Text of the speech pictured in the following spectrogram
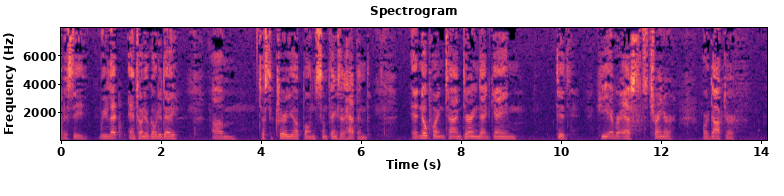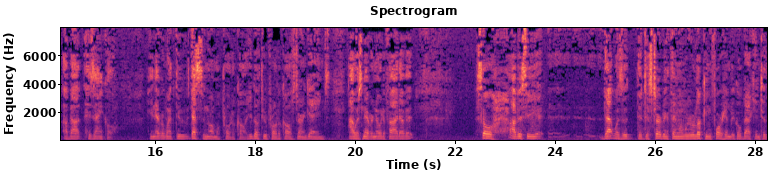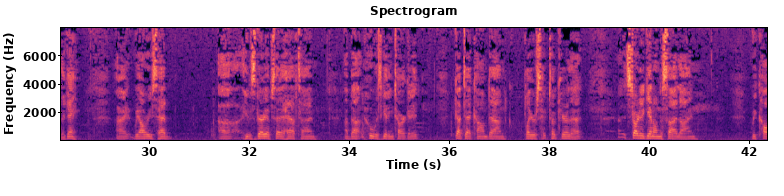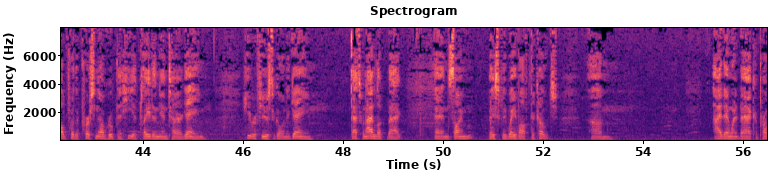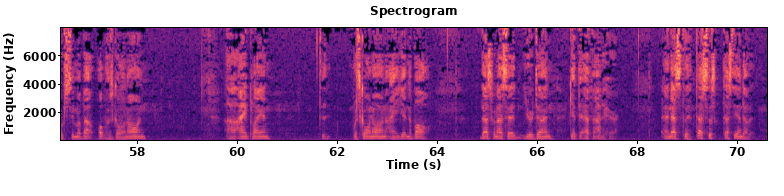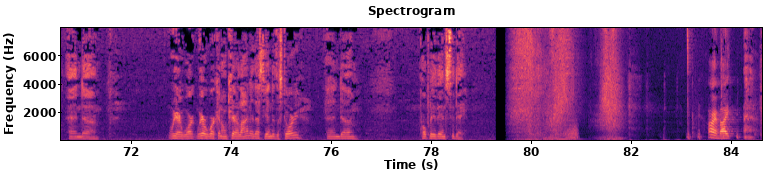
Obviously, we let Antonio go today. Um, just to clear you up on some things that happened. At no point in time during that game did he ever ask trainer or doctor about his ankle. He never went through. That's the normal protocol. You go through protocols during games. I was never notified of it. So obviously, that was a, the disturbing thing when we were looking for him to go back into the game. All right, we always had. Uh, he was very upset at halftime about who was getting targeted. Got that calmed down. Players took care of that. It started again on the sideline. We called for the personnel group that he had played in the entire game. He refused to go in the game. That's when I looked back and saw him basically wave off the coach. Um, I then went back, approached him about what was going on. Uh, I ain't playing. what's going on? I ain't getting the ball. That's when I said, "You're done. Get the f out of here." And that's the that's the that's the end of it. And uh, we are work we are working on Carolina. That's the end of the story. And um, hopefully it ends today. All right, Mike.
